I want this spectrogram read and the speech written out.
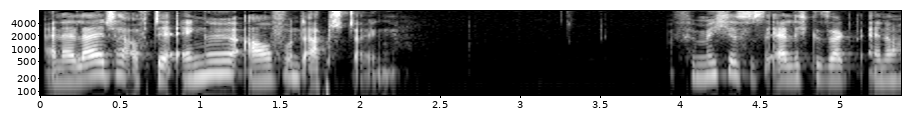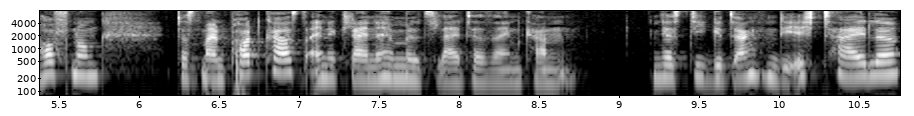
einer Leiter, auf der Engel auf und absteigen. Für mich ist es ehrlich gesagt eine Hoffnung, dass mein Podcast eine kleine Himmelsleiter sein kann. Dass die Gedanken, die ich teile,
